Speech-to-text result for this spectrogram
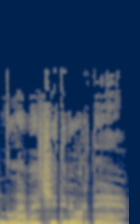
Глава четвертая.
